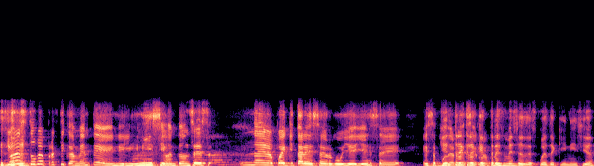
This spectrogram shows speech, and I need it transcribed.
Yo estuve prácticamente en el inicio, entonces nadie me puede quitar ese orgullo y ese, ese Yo entré creo que tres meses después de que inició.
